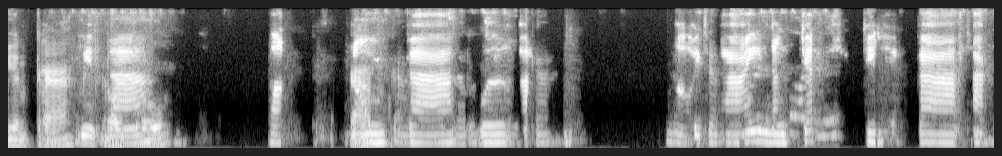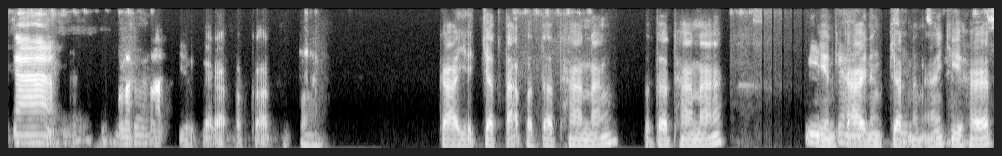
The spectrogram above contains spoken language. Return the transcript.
មានការមានការ ក្នុងការធ្វើឲ្យកាយនិងចិត្តជាការអាការប្រកបជាការប្រកបកាយចិត្តបតឋានងបតឋានាមានកាយនិងចិត្តនឹងឯងជាហេតុ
